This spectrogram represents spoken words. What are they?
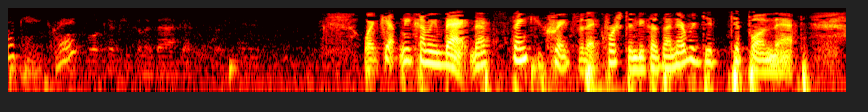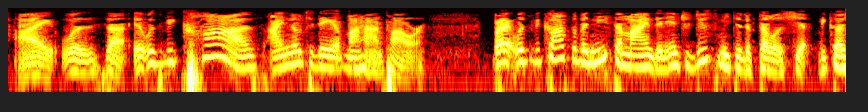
Okay, Craig. What kept you coming back after you first came? What kept me coming back? That's thank you, Craig, for that question because I never did tip on that. I was uh, it was because I know today of my high power. But it was because of a niece of mine that introduced me to the fellowship because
